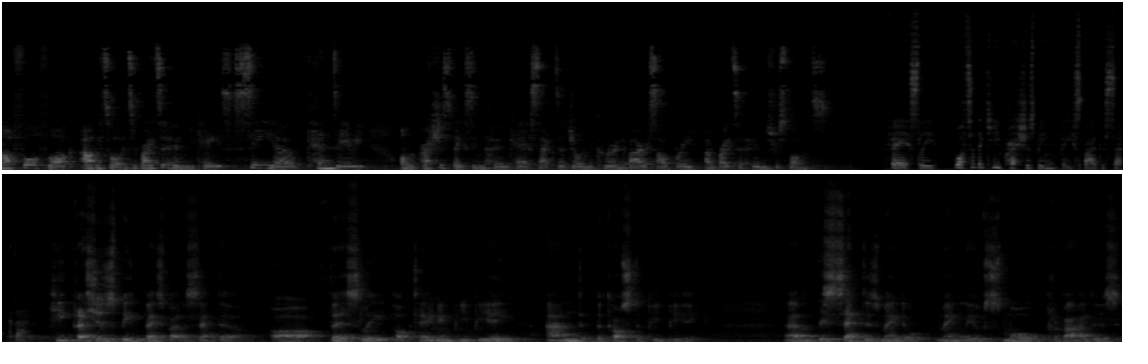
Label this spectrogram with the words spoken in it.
our fourth vlog, I'll be talking to Right at Home UK's CEO, Ken Deary, on the pressures facing the home care sector during the coronavirus outbreak and Right at Home's response. Firstly, what are the key pressures being faced by the sector? Key pressures being faced by the sector are firstly obtaining PPE and the cost of PPE. Um, this sector is made up mainly of small providers,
